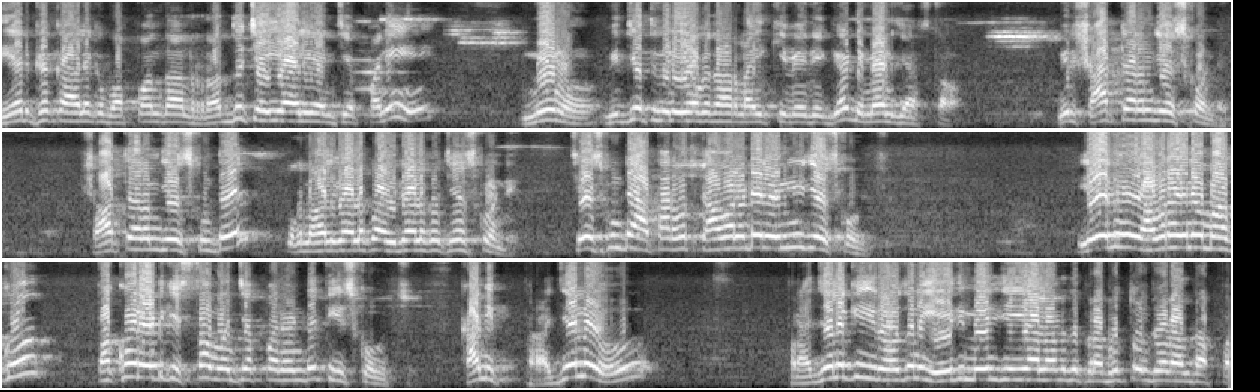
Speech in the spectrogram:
దీర్ఘకాలిక ఒప్పందాలు రద్దు చేయాలి అని చెప్పని మేము విద్యుత్ వినియోగదారుల ఐక్య వేదికగా డిమాండ్ చేస్తాం. మీరు షార్ట్ టర్మ్ చేసుకోండి. షార్ట్ టర్మ్ చేసుకుంటే ఒక నాలుగేళ్ళకో ఐదేళ్ళకో చేసుకోండి. చేసుకుంటే ఆ తర్వాత కావాలంటే రెన్యూ చేసుకోవచ్చు. లేదు ఎవరైనా మాకు తక్కువ రేటుకి ఇస్తామని చెప్పానంటే తీసుకోవచ్చు. కానీ ప్రజలు ప్రజలకి ఈ రోజున ఏది మేలు చేయాలన్నది ప్రభుత్వం చూడాలి తప్ప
